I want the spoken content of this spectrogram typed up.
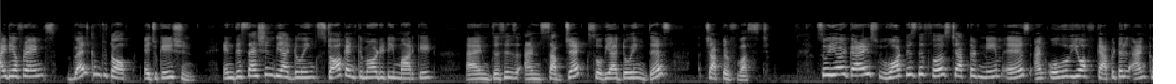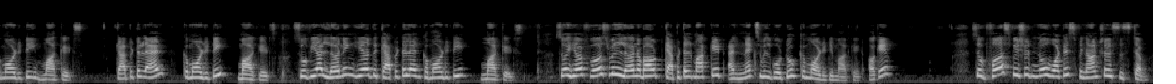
Hi, dear friends. Welcome to Top Education. In this session, we are doing stock and commodity market, and this is an subject. So, we are doing this chapter first. So, here, guys, what is the first chapter name is an overview of capital and commodity markets. Capital and commodity markets. So, we are learning here the capital and commodity markets. So here first we'll learn about capital market and next we'll go to commodity market. Okay. So first we should know what is financial system.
